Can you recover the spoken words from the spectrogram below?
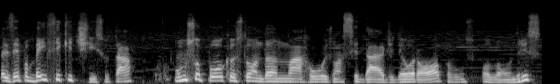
exemplo bem fictício, tá? Vamos supor que eu estou andando na rua de uma cidade da Europa, vamos supor Londres,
